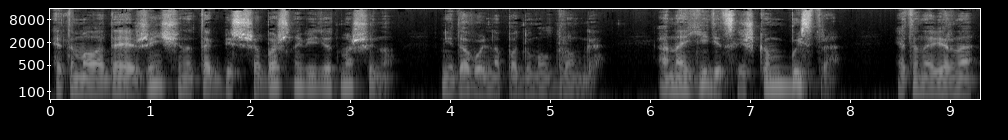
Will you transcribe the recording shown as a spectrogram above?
эта молодая женщина так бесшабашно ведет машину, недовольно подумал Дронга. Она едет слишком быстро. Это, наверное,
